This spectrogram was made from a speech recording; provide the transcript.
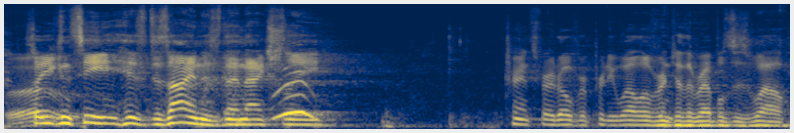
So you can see his design is then actually transferred over pretty well over into the Rebels as well.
